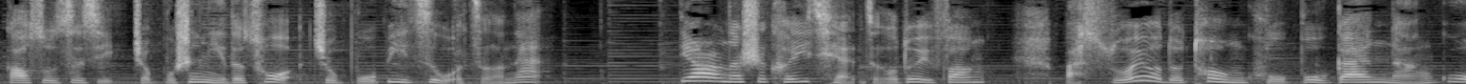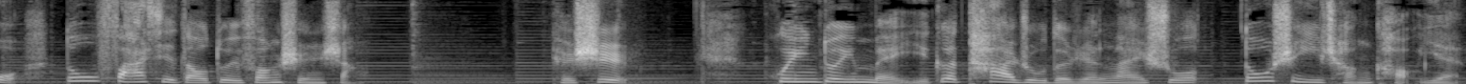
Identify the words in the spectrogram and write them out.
告诉自己这不是你的错，就不必自我责难；第二呢，是可以谴责对方，把所有的痛苦、不甘、难过都发泄到对方身上。可是。婚姻对于每一个踏入的人来说都是一场考验，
